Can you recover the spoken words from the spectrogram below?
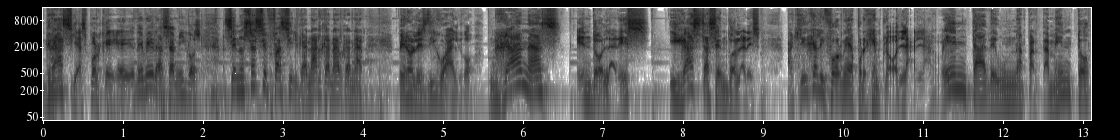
Gracias, porque eh, de veras, amigos, se nos hace fácil ganar, ganar, ganar. Pero les digo algo, ganas en dólares y gastas en dólares. Aquí en California, por ejemplo, la, la renta de un apartamento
